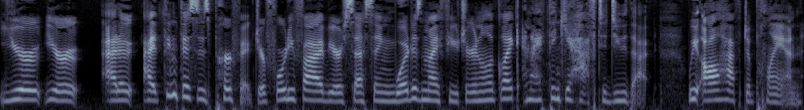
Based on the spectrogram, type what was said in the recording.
you're you're at a I think this is perfect. You're 45, you're assessing what is my future going to look like, and I think you have to do that. We all have to plan.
